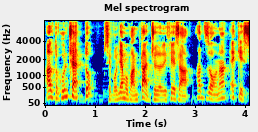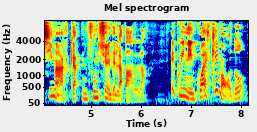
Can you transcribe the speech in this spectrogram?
Altro concetto, se vogliamo vantaggio della difesa a zona, è che si marca in funzione della palla e quindi in qualche modo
